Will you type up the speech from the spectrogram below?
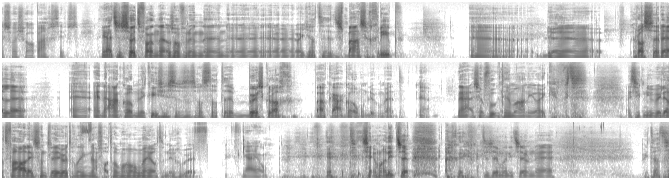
zoals je al hebt aangestipt. Ja, het is een soort van, eh, alsof er een, een eh, weet je wat, de Spaanse griep, eh, de rassenrellen eh, en de aankomende crisis, dus dat was dat de beurskracht, bij elkaar komen op dit moment. Ja. Nou, zo voel ik het helemaal niet hoor. Ik heb het, als ik nu weer dat verhaal lees van de Tweede Wereldoorlog, denk ik, nou, valt allemaal mee wat er nu gebeurt. Ja, joh. het is helemaal niet zo. het is helemaal niet zo'n. eh weet dat?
